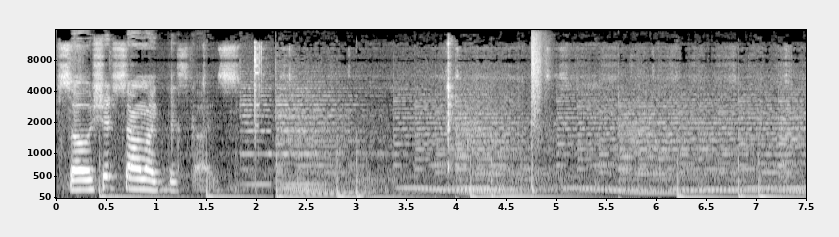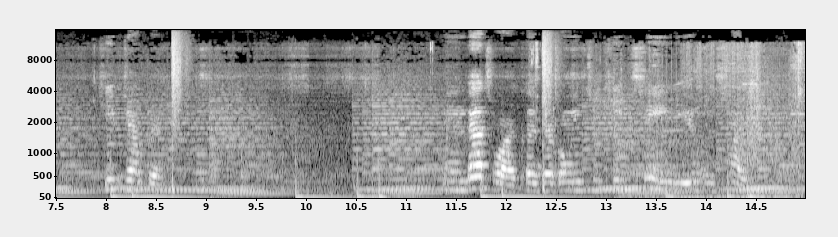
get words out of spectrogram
So it should sound like this, guys. Keep jumping. And that's why, because they're going to keep seeing you and snipe.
